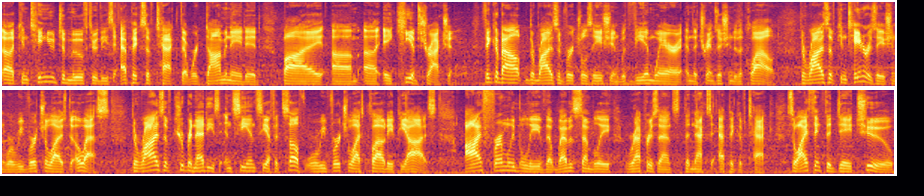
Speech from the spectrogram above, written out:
uh, continued to move through these epics of tech that were dominated by um, uh, a key abstraction. Think about the rise of virtualization with VMware and the transition to the cloud. The rise of containerization where we virtualized OS. The rise of Kubernetes and CNCF itself where we virtualize cloud APIs. I firmly believe that WebAssembly represents the next epic of tech. So I think that day two,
